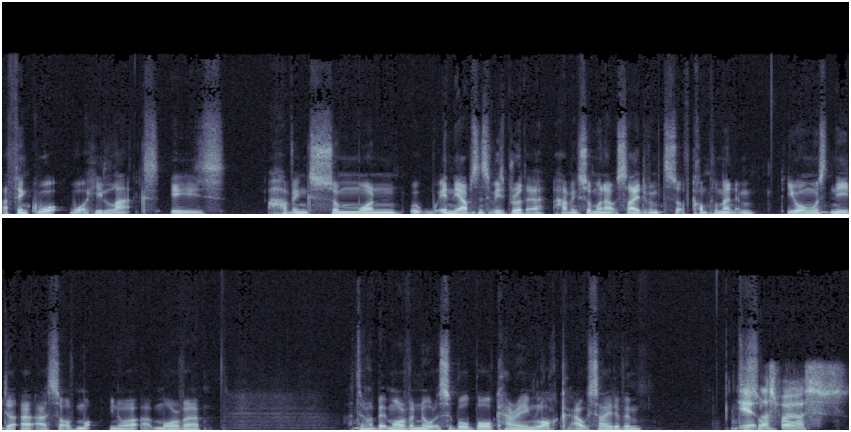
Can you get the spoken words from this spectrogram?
I think what what he lacks is having someone in the absence of his brother, having someone outside of him to sort of complement him. You almost need a, a sort of you know a, more of a I don't know a bit more of a noticeable ball carrying lock outside of him. Yeah, that's why I. S-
